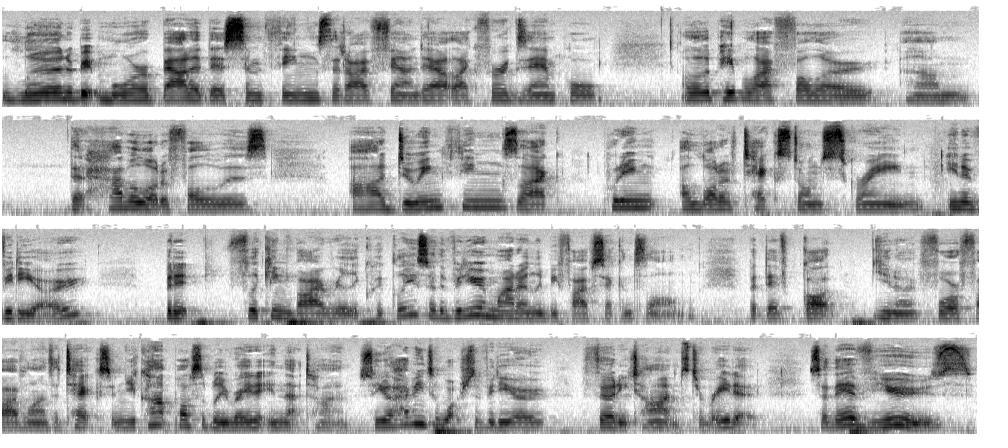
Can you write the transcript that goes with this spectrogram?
learn a bit more about it. There's some things that I've found out, like, for example, a lot of people I follow um, that have a lot of followers are doing things like putting a lot of text on screen in a video, but it flicking by really quickly. So the video might only be five seconds long, but they've got, you know, four or five lines of text and you can't possibly read it in that time. So you're having to watch the video 30 times to read it. So their views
